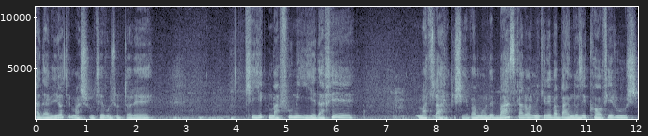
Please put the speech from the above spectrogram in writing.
ادبیات مشروطه وجود داره که یک مفهوم یه دفعه مطرح میشه و مورد بحث قرار می‌گیره و به اندازه کافی روش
